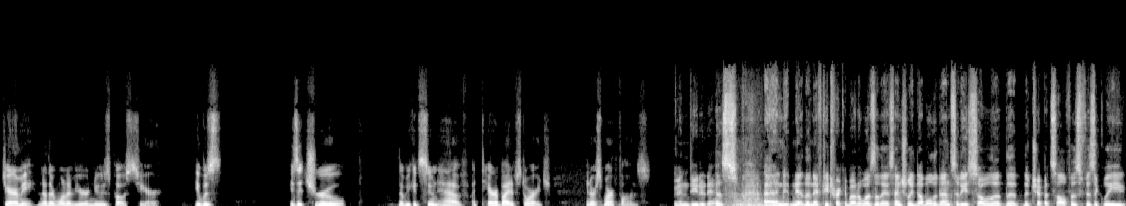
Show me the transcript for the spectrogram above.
jeremy another one of your news posts here. It was is it true that we could soon have a terabyte of storage in our smartphones? Indeed, it is. And the nifty trick about it was that they essentially double the density, so that the, the chip itself is physically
